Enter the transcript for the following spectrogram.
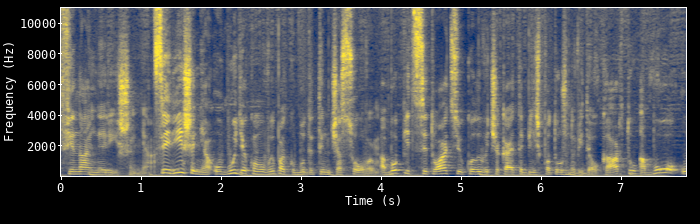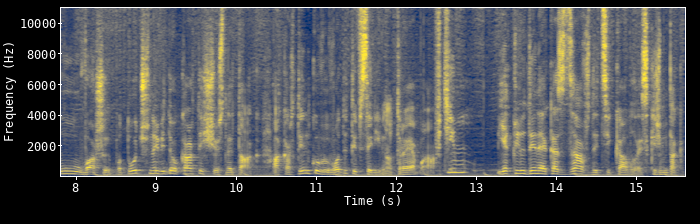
фінальне рішення. Це рішення у будь-якому випадку буде тимчасовим, або під ситуацію, коли ви чекаєте більш потужну відеокарту, або у вашої поточної відеокарти щось не так, а картинку виводити все рівно треба. Втім, як людина, яка завжди цікавилась, скажімо так,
